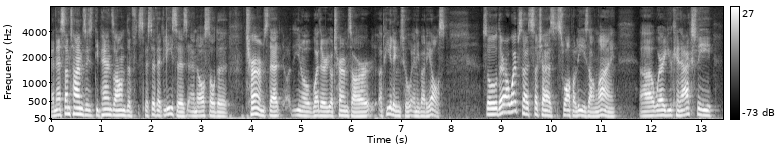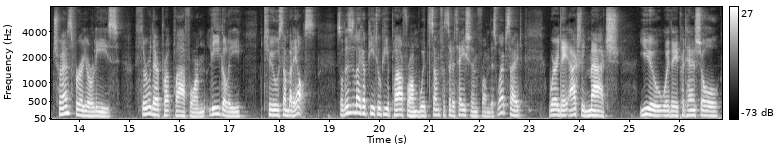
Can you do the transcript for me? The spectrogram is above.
And then sometimes it depends on the specific leases and also the terms that, you know, whether your terms are appealing to anybody else. So there are websites such as Swap a Lease Online uh, where you can actually transfer your lease through their pr- platform legally to somebody else. So this is like a P2P platform with some facilitation from this website where they actually match you with a potential,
